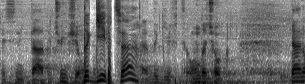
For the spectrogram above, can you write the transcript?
kesinlikle abi. Çünkü The Gift ha? The Gift. Onu da çok. Yani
